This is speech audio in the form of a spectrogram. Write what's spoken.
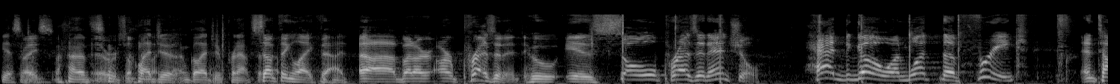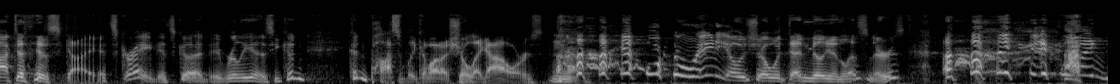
Yes it Right? does. I'm glad like you. I'm glad you pronounced it Something like that. Uh, but our, our president, who is so presidential, had to go on What the Freak and talk to this guy. It's great. It's good. It really is. He couldn't couldn't possibly come on a show like ours. no. or the radio show with 10 million listeners. Why-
